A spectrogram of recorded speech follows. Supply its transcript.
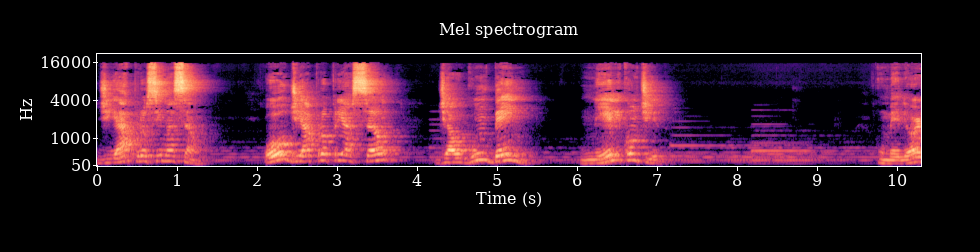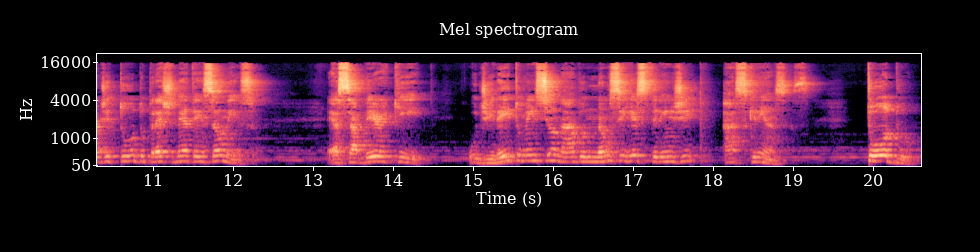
de aproximação ou de apropriação de algum bem nele contido. O melhor de tudo, preste bem atenção nisso, é saber que o direito mencionado não se restringe às crianças. Todo,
